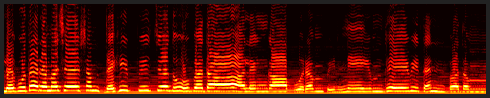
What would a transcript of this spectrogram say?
ലഘുതരമശേഷം ദഹിപ്പിച്ച ധൂപതാലങ്കാപുരം പിന്നെയും ദേവി തൻ പദം.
